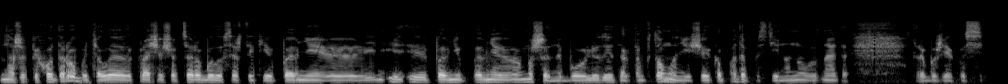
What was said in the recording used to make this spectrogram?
наша піхота робить, але краще, щоб це робили все ж таки певні певні певні машини, бо люди і так там втомлені, що і копати постійно. Ну ви знаєте, треба ж якось.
